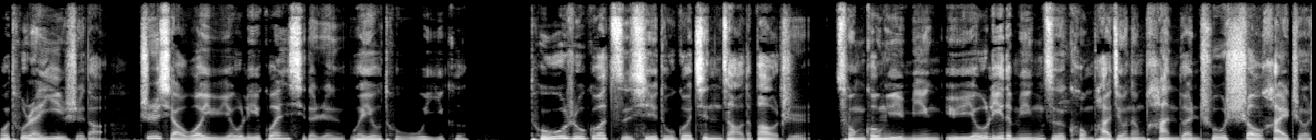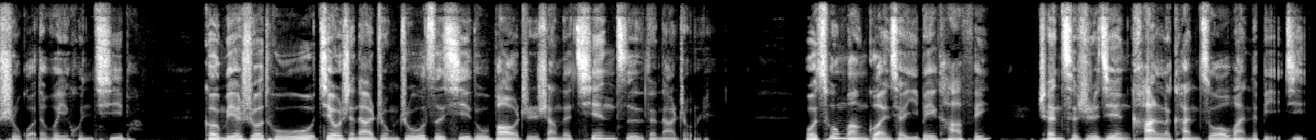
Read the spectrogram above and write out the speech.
我突然意识到，知晓我与游离关系的人唯有土屋一个。土屋如果仔细读过今早的报纸，从公寓名与游离的名字，恐怕就能判断出受害者是我的未婚妻吧。更别说土屋就是那种逐字细读报纸上的签字的那种人。我匆忙灌下一杯咖啡，趁此时间看了看昨晚的笔记。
